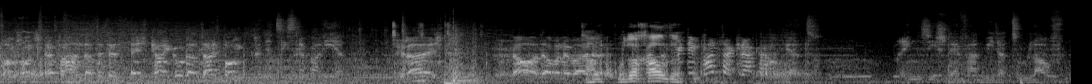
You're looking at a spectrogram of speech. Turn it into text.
Komm schon, Stefan. Das ist jetzt echt kein guter Zeitpunkt. Können Sie es reparieren? Vielleicht. Dauert aber eine Weile. Tank burada kaldı. Mit dem Panzerknacker. Gerd, bringen Sie Stefan wieder zum Laufen.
